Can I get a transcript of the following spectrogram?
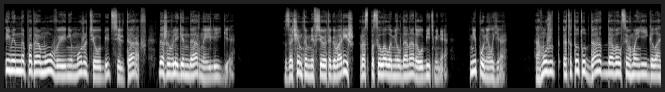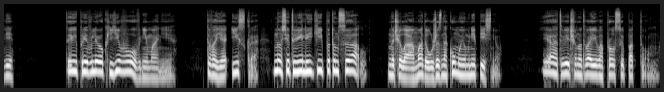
Именно потому вы не можете убить сельтаров даже в легендарной лиге. «Зачем ты мне все это говоришь, раз посылала Милдонада убить меня?» Не понял я. А может, это тот удар отдавался в моей голове? Ты привлек его внимание. Твоя искра носит великий потенциал, начала Амада уже знакомую мне песню. Я отвечу на твои вопросы потом.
